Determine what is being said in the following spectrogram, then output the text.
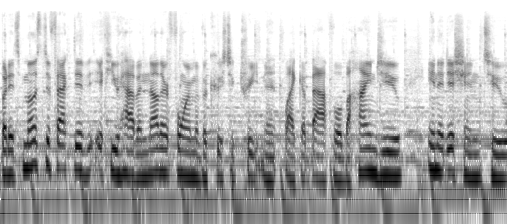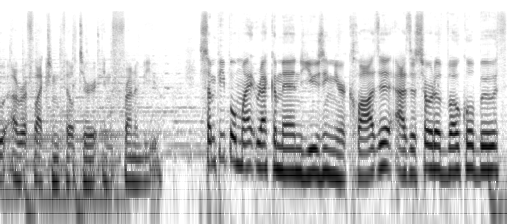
but it's most effective if you have another form of acoustic treatment like a baffle behind you in addition to a reflection filter in front of you. Some people might recommend using your closet as a sort of vocal booth,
